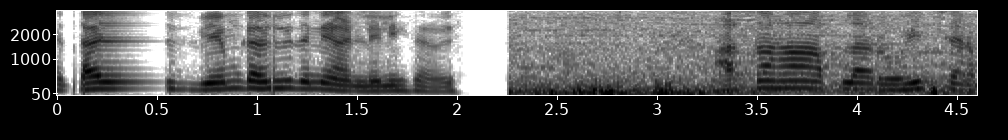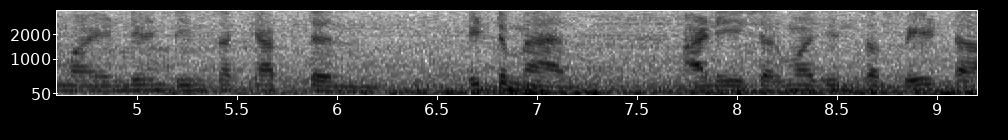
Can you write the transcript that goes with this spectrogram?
त्यावेळेस बीएमडब्ल्यू त्यांनी आणलेली त्यावेळेस. असा हा आपला रोहित शर्मा इंडियन टीमचा कॅप्टन हिटमॅन आणि शर्माजींचा बेटा.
